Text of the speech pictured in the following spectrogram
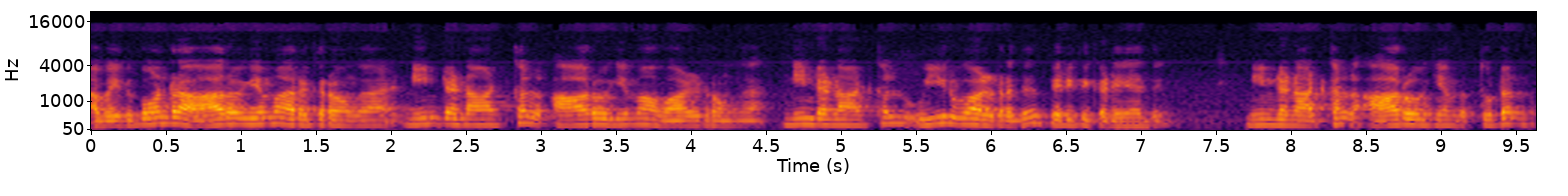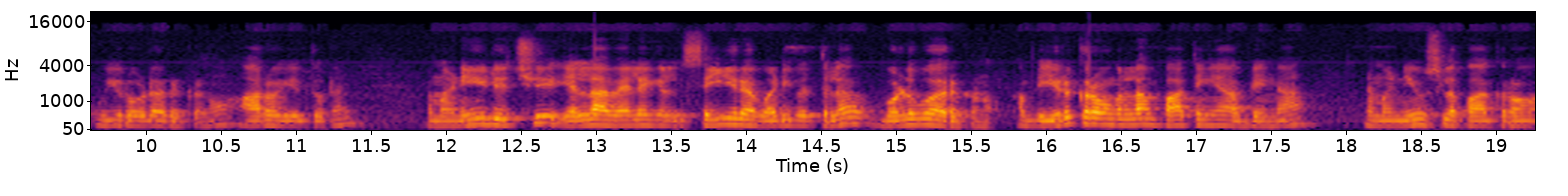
அப்போ இது போன்ற ஆரோக்கியமாக இருக்கிறவங்க நீண்ட நாட்கள் ஆரோக்கியமாக வாழ்கிறவங்க நீண்ட நாட்கள் உயிர் வாழ்கிறது பெரிது கிடையாது. நீண்ட நாட்கள் ஆரோக்கியத்துடன் உயிரோடு இருக்கணும் ஆரோக்கியத்துடன் நம்ம நீடித்து எல்லா வேலைகள் செய்கிற வடிவத்தில் வலுவாக இருக்கணும். அப்படி இருக்கிறவங்கெல்லாம் பார்த்தீங்க அப்படின்னா நம்ம நியூஸில் பார்க்குறோம்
